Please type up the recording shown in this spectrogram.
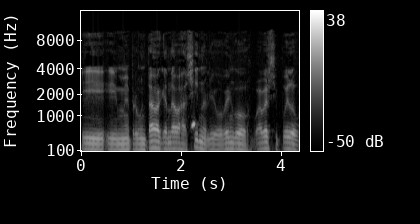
y, y me preguntaba qué andabas haciendo, le digo, vengo a ver si puedo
